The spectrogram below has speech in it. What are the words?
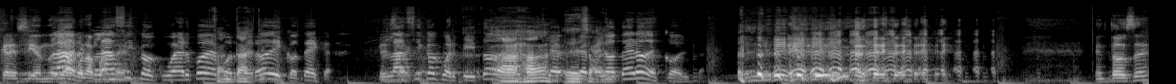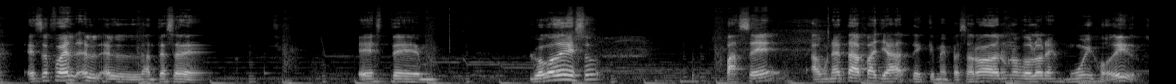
creciendo ya por la clásico pandemia. cuerpo de portero de discoteca. Clásico cuerpito de, Ajá, de- de exacto. pelotero de escolta. Entonces, ese fue el, el- el antecedente. Este, luego de eso, pasé a una etapa ya de que me empezaron a dar unos dolores muy jodidos.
